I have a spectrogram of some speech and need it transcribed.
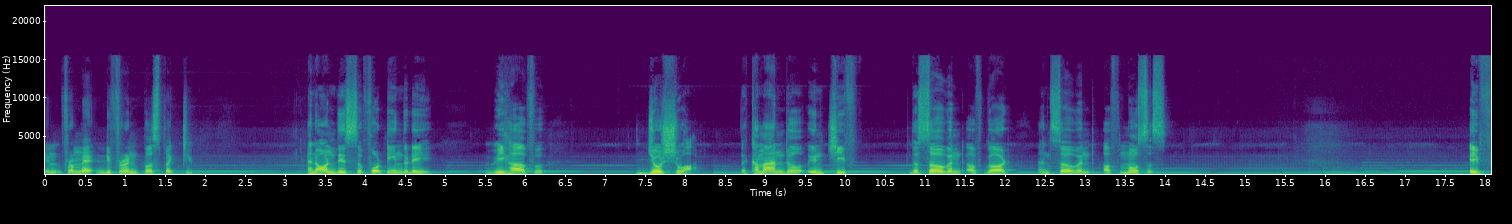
in, from a different perspective. And on this 14th day, we have Joshua, the commander in chief, the servant of God and servant of Moses. If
